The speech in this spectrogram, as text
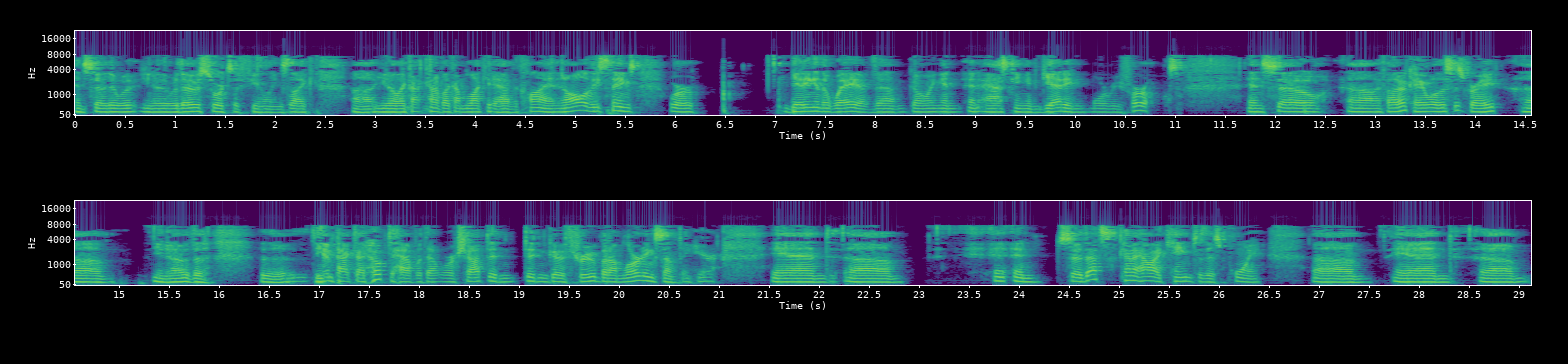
And so there were, you know, there were those sorts of feelings like, uh, you know, like kind of like I'm lucky to have the client and all of these things were getting in the way of them going and, and asking and getting more referrals. And so, uh, I thought, okay, well, this is great. Um, you know, the, the, the impact I'd hoped to have with that workshop didn't, didn't go through, but I'm learning something here. And, um, and, and so that's kind of how I came to this point. Um, and, um,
